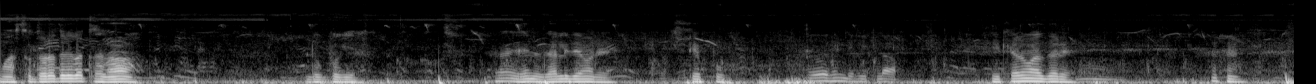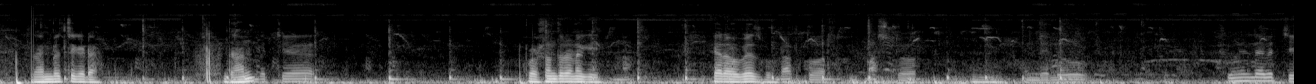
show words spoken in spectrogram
মাছ তো দৌড়াদৌড়ি করতেছে না। ঢুকবো গিয়া এই হেন জালি দে মারে টেপু ও হিন্দি হিটলা হিটলার মাছ ধরে ধান বেচছে কেটা ধান হচ্ছে প্রশান্তরা নাকি না কেরাও বেচবো ডাক্তার মাস্টার হুম। হিন্দেলো সুনীল লেবেচ্ছে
